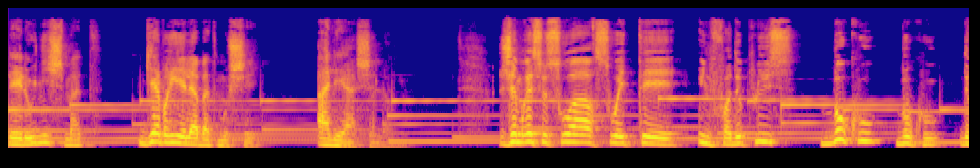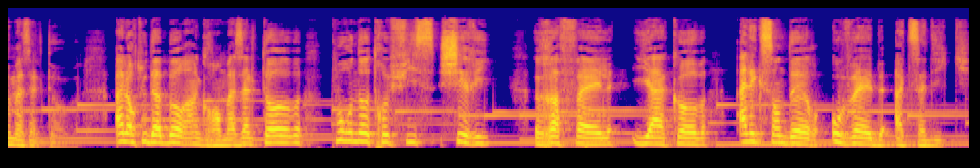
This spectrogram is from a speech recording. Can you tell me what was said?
les Nishmat, Gabriela Batmoshe, Aléa Shalom. J'aimerais ce soir souhaiter, une fois de plus, beaucoup, beaucoup de Mazal Tov. Alors tout d'abord un grand Mazal Tov pour notre fils chéri, Raphaël Yaakov Alexander Oved Hatzadik.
